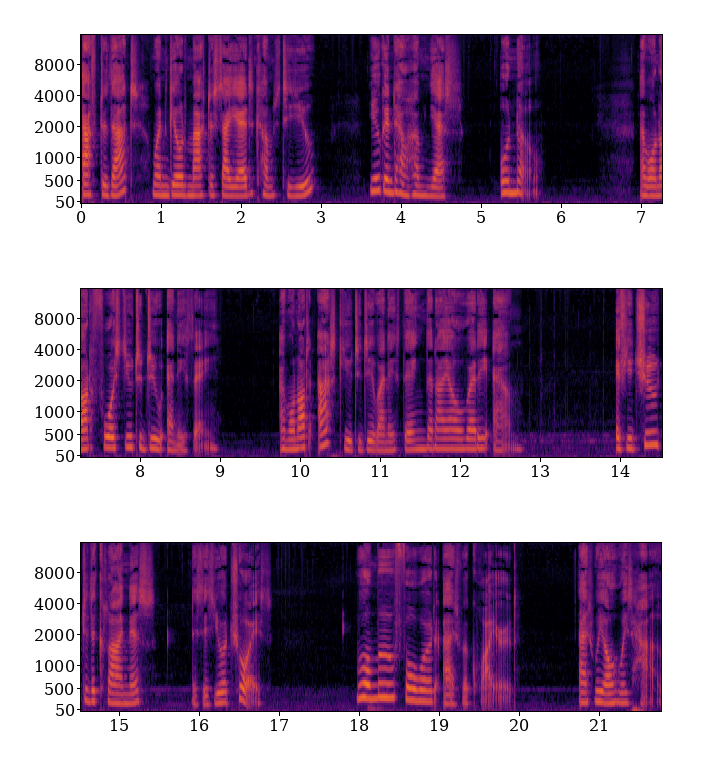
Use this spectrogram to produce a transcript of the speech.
After that, when Guild Master Syed comes to you, you can tell him yes or no. I will not force you to do anything. I will not ask you to do anything that I already am. If you choose to decline this, this is your choice. We'll move forward as required, as we always have.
